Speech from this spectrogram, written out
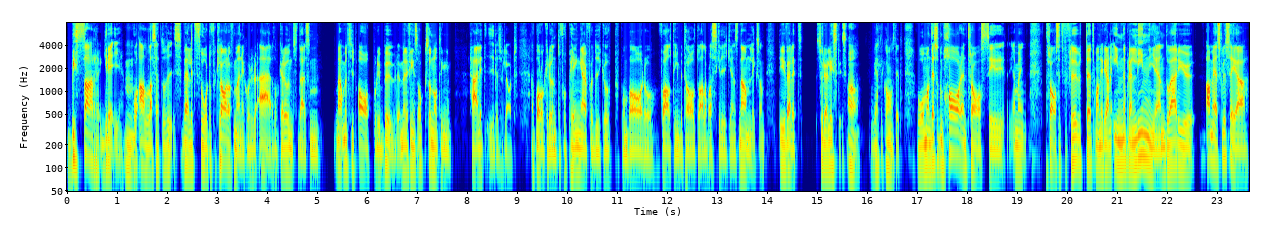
bizarr grej mm. på alla sätt och vis. Väldigt svårt att förklara för människor hur det är att åka runt sådär som ja, typ apor i bur. Men det finns också någonting härligt i det såklart. Att bara åka runt och få pengar för att dyka upp på en bar och få allting betalt och alla bara skriker ens namn. Liksom. Det är ju väldigt surrealistisk. Ja. Jättekonstigt. Och om man dessutom har en trasig, ja, men, trasigt förflutet, man är redan inne på den linjen, då är det ju, ja, men jag skulle säga,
